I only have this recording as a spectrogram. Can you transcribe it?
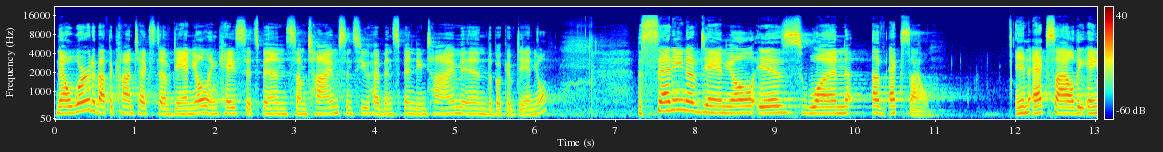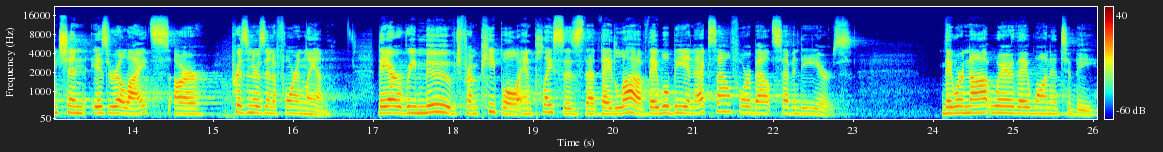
Now, a word about the context of Daniel, in case it's been some time since you have been spending time in the book of Daniel. The setting of Daniel is one of exile. In exile, the ancient Israelites are prisoners in a foreign land. They are removed from people and places that they love. They will be in exile for about 70 years. They were not where they wanted to be.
